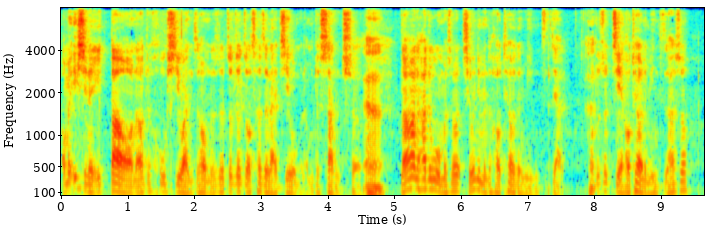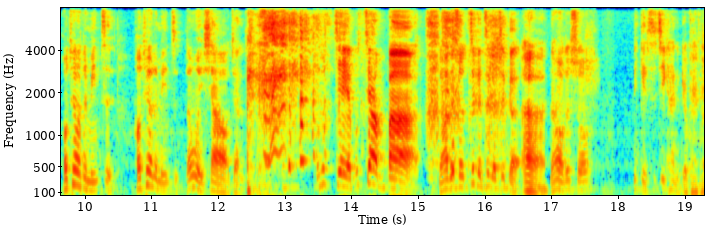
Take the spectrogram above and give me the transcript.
我们一行人一到，然后就呼吸完之后，我们就说走走走，车子来接我们了，我们就上车。嗯，然后呢，他就问我们说，请问你们的 hotel 的名字这样？我就说姐，hotel 的名字。他说 hotel 的名字，hotel 的名字，等我一下哦，这样子。我说姐，也不是这样吧？然后他就说这个这个这个。嗯，然后我就说你给司机看，你给我看看。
